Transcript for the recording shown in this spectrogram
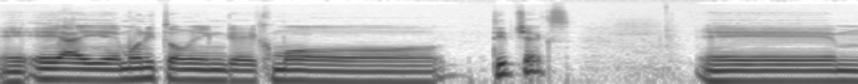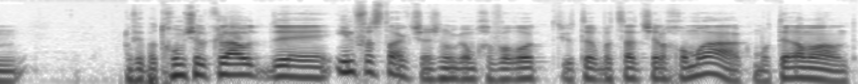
אה, AI monitoring אה, כמו טיפצ'קס. אה, ובתחום של Cloud Infrastructure יש לנו גם חברות יותר בצד של החומרה, כמו TerraMount,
